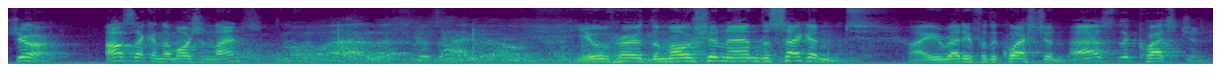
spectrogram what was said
Sure. I'll second the motion, Lance. You've heard the motion and the second. Are you ready for the question? Ask the question.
